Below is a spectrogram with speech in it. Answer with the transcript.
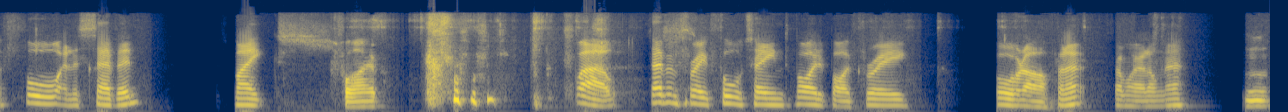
a four, and a seven. Makes, Five. well, seven, three, 14 divided by three, four and a half, isn't it? Somewhere along there. Mm.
